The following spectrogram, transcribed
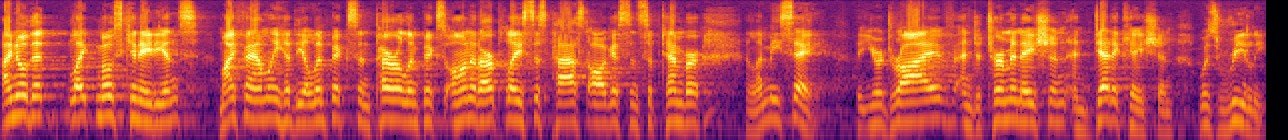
I know that, like most Canadians, my family had the Olympics and Paralympics on at our place this past August and September, and let me say, that your drive and determination and dedication was really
